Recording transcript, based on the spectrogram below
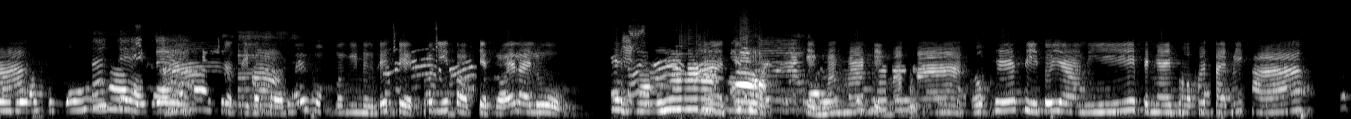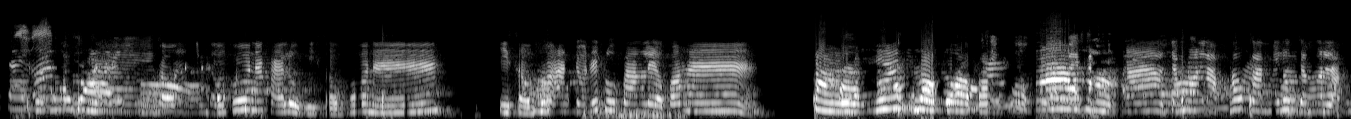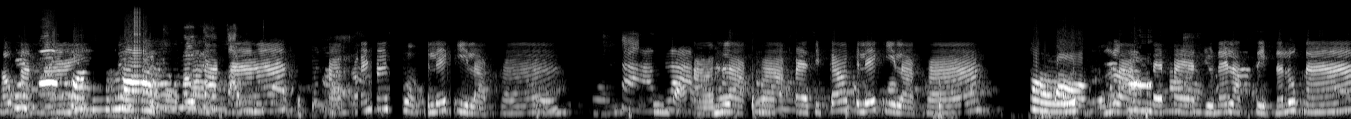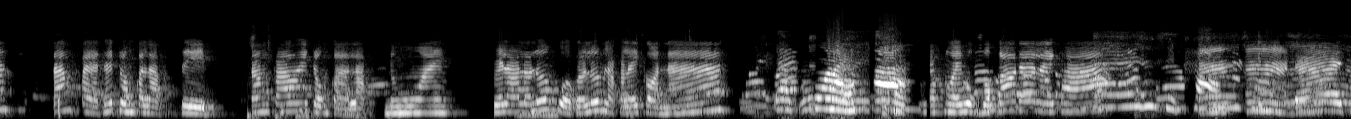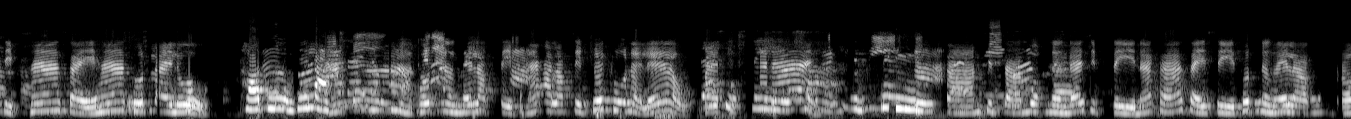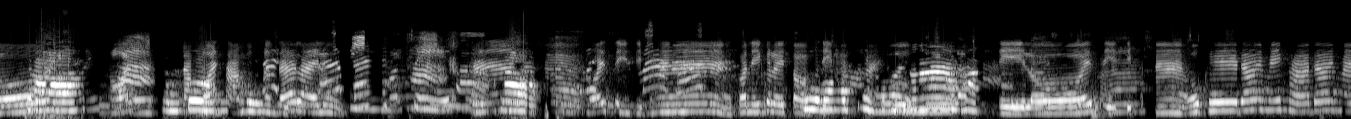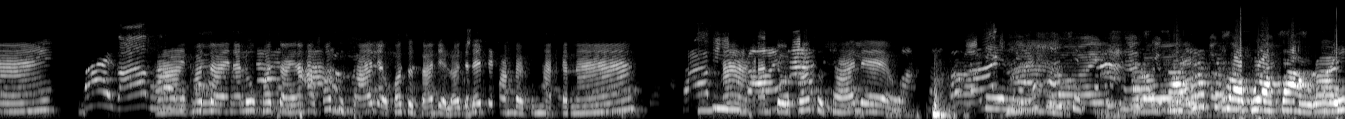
ได้เจ็ดอ่าค่ะสี่บวกสองได้หกบวกอีกหนึ่งได้เจ็ดข้อนี้ตอบเจ็ดร้อยอะไรลูกเจ็ดร้อยห้าอ่าเจ็ดค่ะร้อยห้าเก่งมากมากๆเก่งมากมากๆโอเคสี่ตัวอย่างนี้เป็นไงพอเข้าใจไหมคะอีก สองอีกสองข้อนะคะลูกอีกสองข้อนะ อีกสองข้ออ่านโจทย์ให้ครูฟังเร็วข้อห้าสามร้อยห้าสิบหกบวกแปดสิบเก้าค่ะเก้าจำนวนหลักเท่ากันไหมลูกจำนวนหลักเท่ากันไหมค่ะเท่ากันนะสามร้อยห้าสิบหกเป็นเลขกี่หลักคะสามหลักสามหลักค่ะแปดสิบเก้าเป็นเลขกี่หลักคะสองสองหลักแต่แปดอยู่ในหลักสิบนะลูกนะ ตั้งแปดให้ตรงกับหลักสิบ ตั้งเก้าให้ตรงกับหลักหน่วย เวลาเราเริ่มบวกเราเริ่มหลักอะไรก่อนนะจับหน่วยค่ะหลักหน่วยหกบวกเก้าได้อะไรคะสิบห้าอ่าได้สิบห้าใส่ห้าทดอะไรลูก ทดหนึ่งที่หลักอ่าทดหนึ่งในหลักสิบนะเอาหลักสิบช่วยครูหน่อยเร็วแปดบวกห้าได้ สิบสี่สามสิบสามบวกหนึ่งได้สิบสี่นะคะ ใส่สี่ทดหนึ่งในหลักร้อสยองร้อยหลักร้อยสามบวกหนึ่งได้อะไรลูกสี่ค่ะร้อยสี่สิบห้าข้อนี้ก็เลยตอบสี่สี่ร้อยสิบห้าค่ะสี่ร้อยสี่สิบห้าโอเคได้ไหมคะ ได้ไหม ใช่เข้าใจนะลูกเข้าใจนะเอาข้อสุดท้ายเดี๋ยวข้อสุดท้ายเดี๋ยวเราจะได้ไปทำแบบฝึกหัดกันนะอ่าการโจทย์ข้อสุดท้ายเร็ว สี่ร้อยห้าสิบร้อยห้าสิบหกบวกสองร้อย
